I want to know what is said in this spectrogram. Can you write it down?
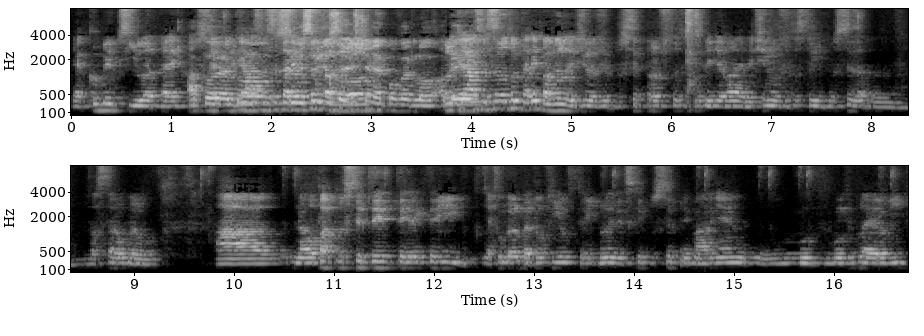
jakoby přílepek. A to Prostě jako jsme se tady o myslím, tom že se ještě nepovedlo, aby... Kolikrát jsme se o tom tady bavili, že, jo, že prostě proč to ty dělá, většinou, že to stojí prostě za, za starou belu. A naopak prostě ty, ty hry, který, jako byl Battlefield, který byly vždycky prostě primárně mul- multiplayerový,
